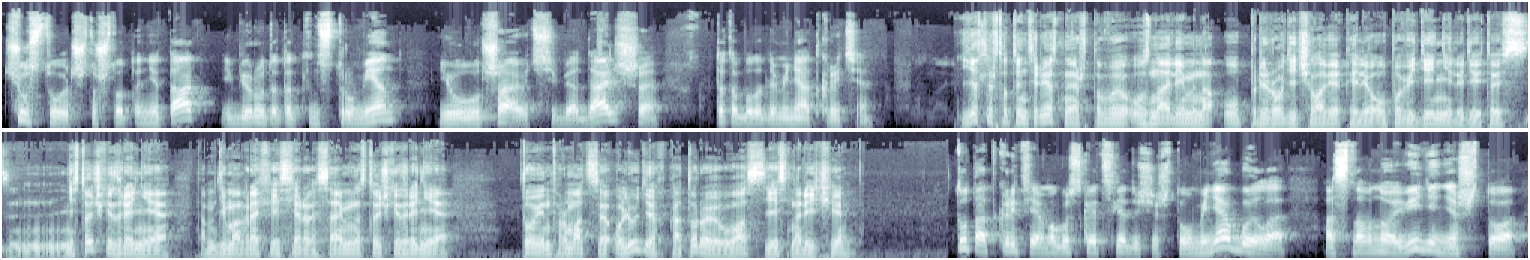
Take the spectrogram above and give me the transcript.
чувствуют, что что-то не так, и берут этот инструмент и улучшают себя дальше. Вот это было для меня открытие. Есть ли что-то интересное, что вы узнали именно о природе человека или о поведении людей? То есть не с точки зрения там, демографии сервиса, а именно с точки зрения той информации о людях, которые у вас есть в наличии. Тут открытие, я могу сказать следующее, что у меня было основное видение, что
